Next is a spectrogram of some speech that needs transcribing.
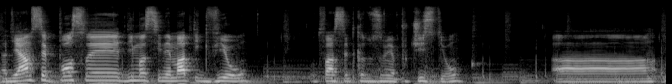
Надявам се после да има Cinematic View. От това след като съм я почистил. А...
